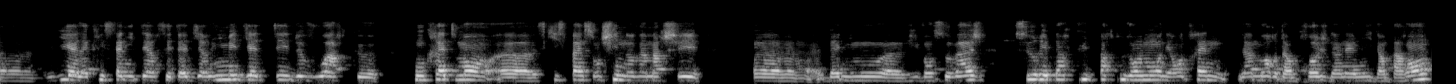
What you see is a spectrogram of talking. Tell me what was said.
euh, liée à la crise sanitaire, c'est-à-dire l'immédiateté de voir que concrètement ce qui se passe en Chine dans un marché d'animaux vivants sauvages se répercute partout dans le monde et entraîne la mort d'un proche, d'un ami, d'un parent,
